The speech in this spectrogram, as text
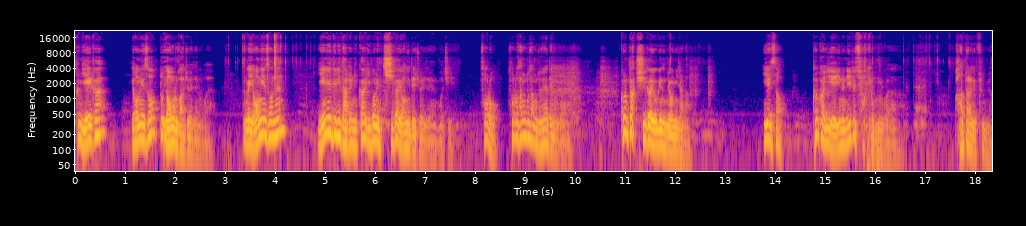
그럼 얘가 0에서 또 0으로 가줘야 되는 거야. 그러니까 0에서는 얘네들이 다르니까 이번엔 g가 0이 돼줘야 되는 거지. 서로. 서로 상부상조 해야 되는 거야. 그럼 딱 g가 여기는 0이잖아. 이해했어? 그러니까 이 a는 1일 수밖에 없는 거야. 간단하게 풀면.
